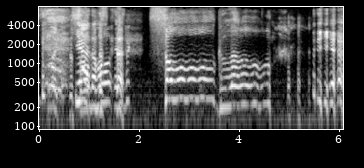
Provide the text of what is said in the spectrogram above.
the yeah, soul- the whole the- it was soul glow. yeah.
